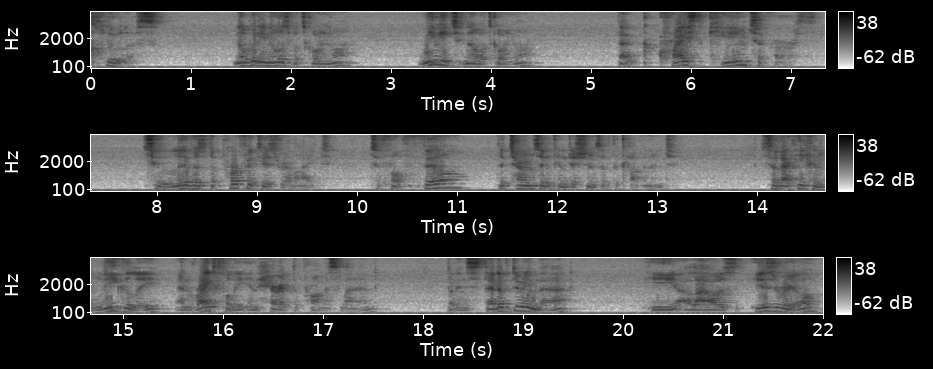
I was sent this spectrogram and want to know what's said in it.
clueless. Nobody knows what's going on. We need to know what's going on. That Christ came to earth to live as the perfect Israelite, to fulfill the terms and conditions of the covenant, so that he can legally and rightfully inherit the promised land. But instead of doing that, he allows Israel,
